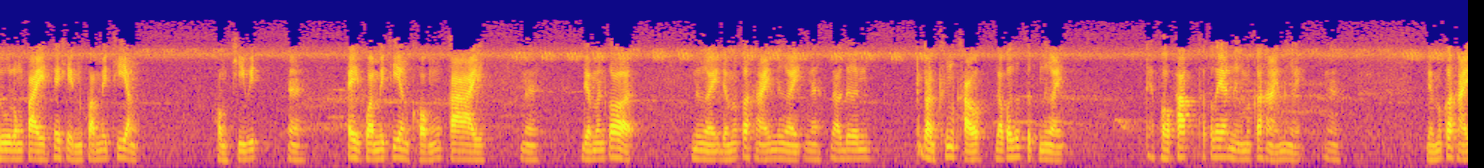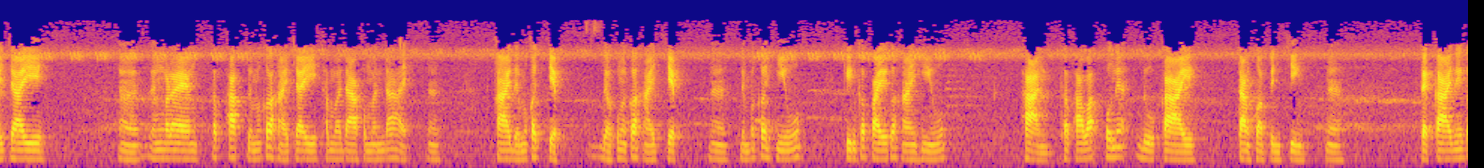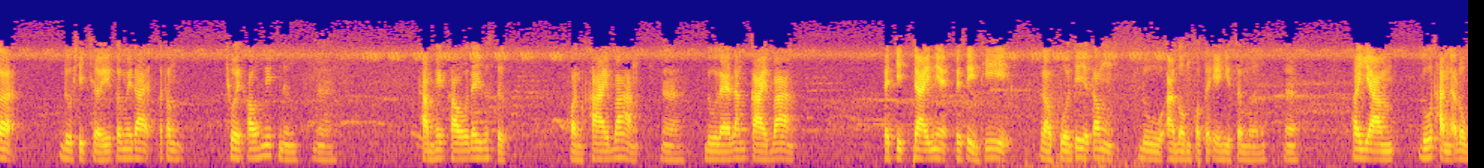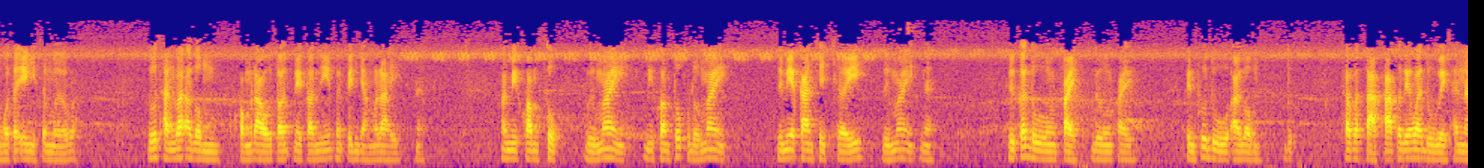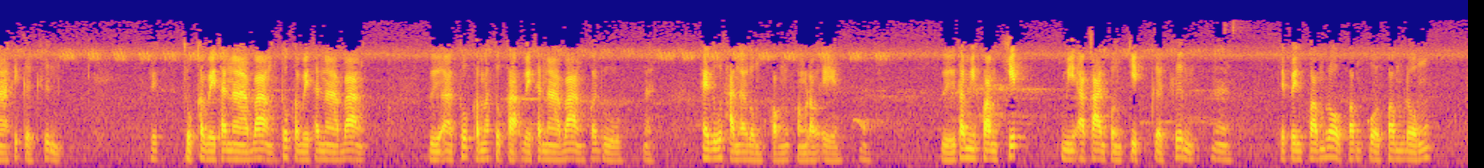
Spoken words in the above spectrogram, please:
ดูลงไปให้เห็นความไม่เที่ยงของชีวิตนะให้ความไม่เที่ยงของกายนะเดี๋ยวมันก็เหนื่อย เดี๋ยวมันก็หายเหนื่อยนะเราเดินตอนขึ้นเขา เราก็รู้สึกเหนื่อย แต่พอพักสักระยะหนึ่งมันก็หายเหนื่อยนะเดี๋ยวมันก็หายใจแรงๆสักพักเดี๋ยวมันก็หายใจธรรมดาของมันได้นะ กายเดี๋ยวมันก็เจ็บ เดี๋ยวมันก็หายเจ็บนะเดี๋ยวมันก็หิว กินเข้าไปก็หายหิว ผ่านสภาวะพวกนี้ดูกายตามความเป็นจริงนะแต่กายนี้ก็ดูเฉยๆก็ไม่ได้ ก็ต้องช่วยเขานิดนึงนะทำให้เขาได้รู้สึกผ่อนคลายบ้างนะดูแลร่างกายบ้าง แต่จิตใจเนี่ยเป็นสิ่งที่เราควรที่จะต้อง ดูอารมณ์ของตัวเองอยู่เสมอนะพยายามรู้ทันอารมณ์ของตัวเองอยู่เสมอว่า รู้ทันว่าอารมณ์ของเราตอนในตอนนี้มันเป็นอย่างไรนะมันมีความสุขหรือไม่ มีความทุกข์หรือไม่ หรือมีอาการเฉยเฉยหรือไม่นะคือก็ดูมันไป ดูมันไป เป็นผู้ดูอารมณ์ถ้าภาษาพระก็เรียกว่าดูเวทนาที่เกิดขึ้นสุขเวทนาบ้าง ทุกขเวทนาบ้าง หรืออาทุกขมสุขเวทนาบ้างก็ดูนะให้รู้ทันอารมณ์ของของเราเองนะหรือถ้ามีความคิดมีอาการของจิตเกิดขึ้นนะจะเป็นความโลภความโกรธความหลง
